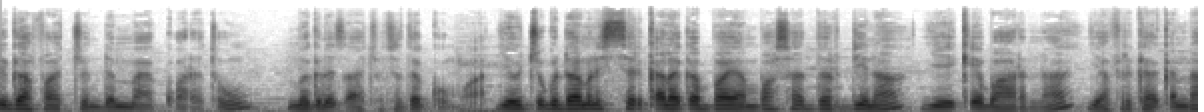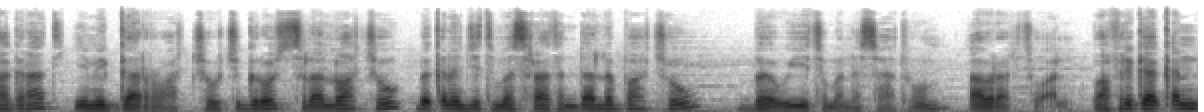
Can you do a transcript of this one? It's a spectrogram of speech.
ድጋፋቸው እንደማያቋርጡ መግለጻቸው ተጠቁሟል። የውጭ ጉዳይ ሚኒስትር ቃል አቀባይ አምባሳደር ዲና የቀይ ባህርና የአፍሪካ ቀንድ ሀገራት የሚጋሯቸው ችግሮች ስላሏቸው በቅንጅት መስራት እንዳለባቸው በውይይቱ መነሳቱን አብራርተዋል። በአፍሪካ ቀንድ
